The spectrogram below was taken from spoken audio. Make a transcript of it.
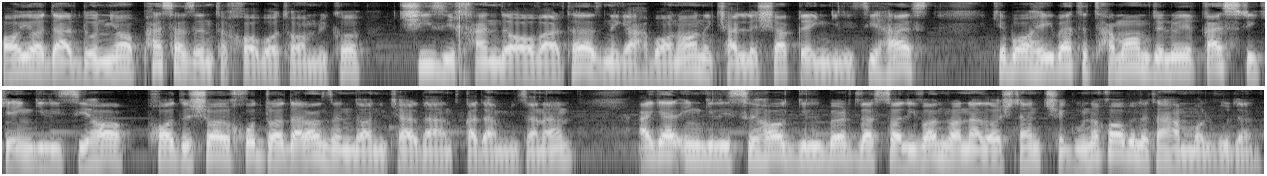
آیا در دنیا پس از انتخابات آمریکا چیزی خنده آورتر از نگهبانان کل شق انگلیسی هست که با حیبت تمام جلوی قصری که انگلیسی ها پادشاه خود را در آن زندانی کردند قدم می‌زنند اگر انگلیسی ها گیلبرت و سالیوان را نداشتند چگونه قابل تحمل بودند؟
